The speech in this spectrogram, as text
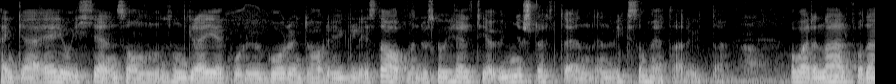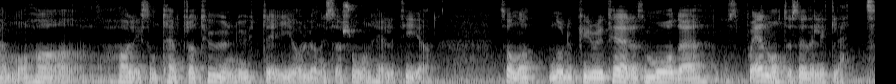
tenker jeg, er jo ikke en sånn, sånn, greie hvor du går rundt og har det hyggelig i stab, men du skal jo hele tida understøtte en, en, virksomhet der ute. Og være nær på dem og ha, ha liksom temperaturen ute i organisasjonen hele tida. Sånn at når du prioriterer, så må det På en måte så er det litt lett.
